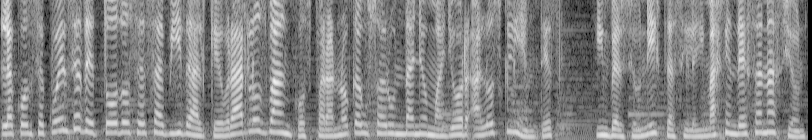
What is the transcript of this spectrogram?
La consecuencia de todos es sabida al quebrar los bancos para no causar un daño mayor a los clientes, inversionistas y la imagen de esa nación,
